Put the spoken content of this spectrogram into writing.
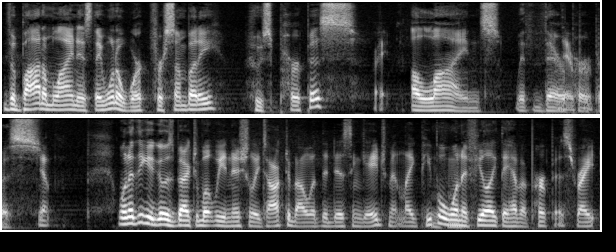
the bottom line is they want to work for somebody whose purpose Right. aligns with their, Their purpose. Yep. Well, I think it goes back to what we initially talked about with the disengagement. Like people Mm-hmm. want to feel like they have a purpose, right?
